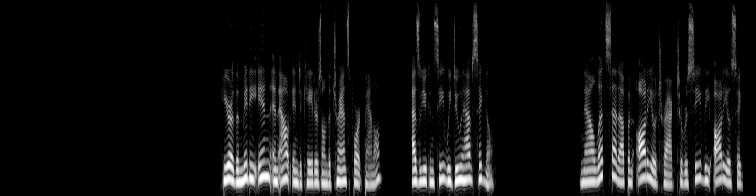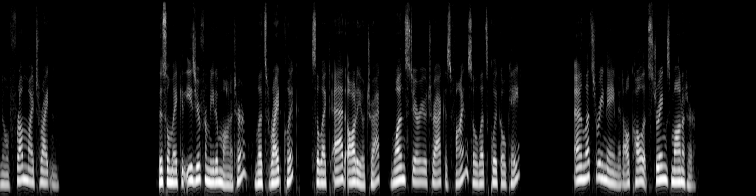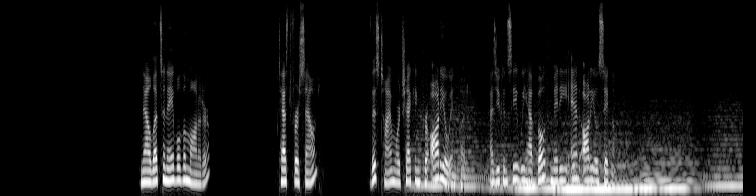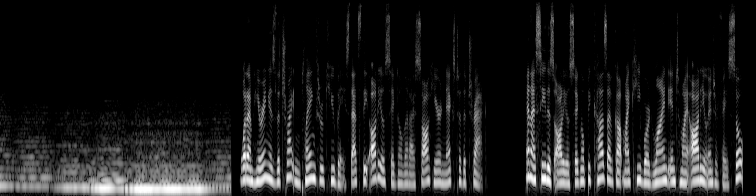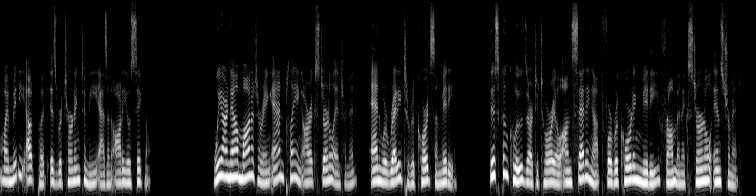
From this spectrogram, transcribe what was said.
Here are the MIDI in and out indicators on the transport panel. As you can see, we do have signal. Now let's set up an audio track to receive the audio signal from my Triton. This will make it easier for me to monitor. Let's right click, select Add Audio Track. One stereo track is fine, so let's click OK. And let's rename it. I'll call it Strings Monitor. Now let's enable the monitor. Test for sound. This time we're checking for audio input. As you can see, we have both MIDI and audio signal. What I'm hearing is the Triton playing through Cubase. That's the audio signal that I saw here next to the track. And I see this audio signal because I've got my keyboard lined into my audio interface, so my MIDI output is returning to me as an audio signal. We are now monitoring and playing our external instrument and we're ready to record some MIDI. This concludes our tutorial on setting up for recording MIDI from an external instrument.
